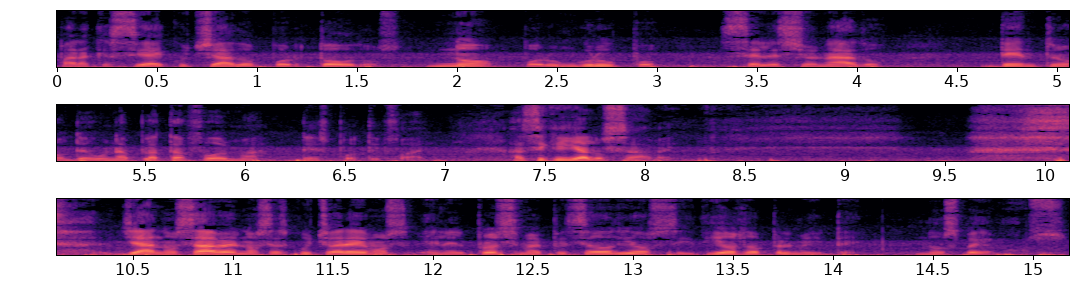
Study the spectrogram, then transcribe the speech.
para que sea escuchado por todos, no por un grupo seleccionado dentro de una plataforma de Spotify. Así que ya lo saben. Ya no saben, nos escucharemos en el próximo episodio, si Dios lo permite. Nos vemos.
